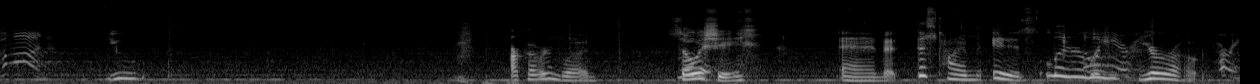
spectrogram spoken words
Come on. You are covered in blood. So Move is it. she. And this time it is literally your own. Hurry.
